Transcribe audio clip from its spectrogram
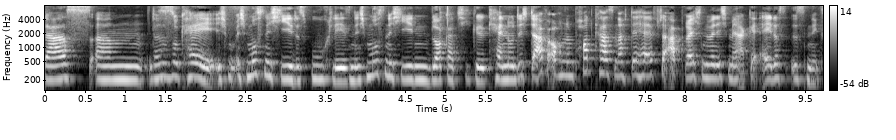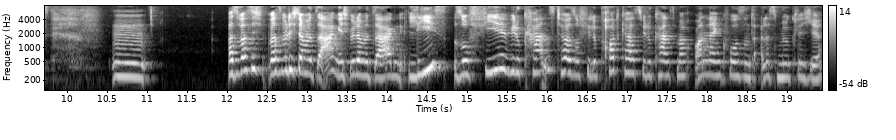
dass ähm, das ist okay. Ich, ich muss nicht jedes Buch lesen, ich muss nicht jeden Blogartikel kennen und ich darf auch einen Podcast nach der Hälfte abbrechen, wenn ich merke, ey, das ist nichts. Mm, also was, ich, was will ich damit sagen? Ich will damit sagen, lies so viel, wie du kannst, hör so viele Podcasts, wie du kannst, mach Online-Kurse und alles Mögliche.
